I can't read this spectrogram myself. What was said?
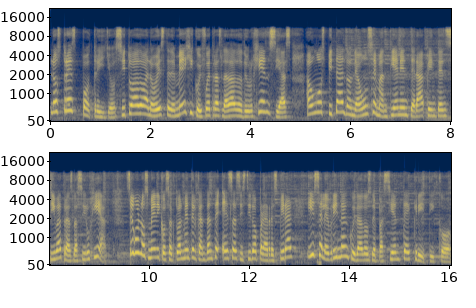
Los Tres Potrillos, situado al oeste de México y fue trasladado de urgencias a un hospital donde aún se mantiene en terapia intensiva tras la cirugía. Según los médicos, actualmente el cantante es asistido para respirar y se le brindan cuidados de paciente crítico.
